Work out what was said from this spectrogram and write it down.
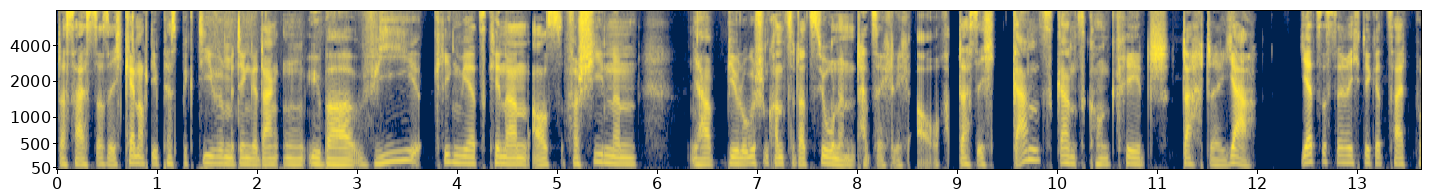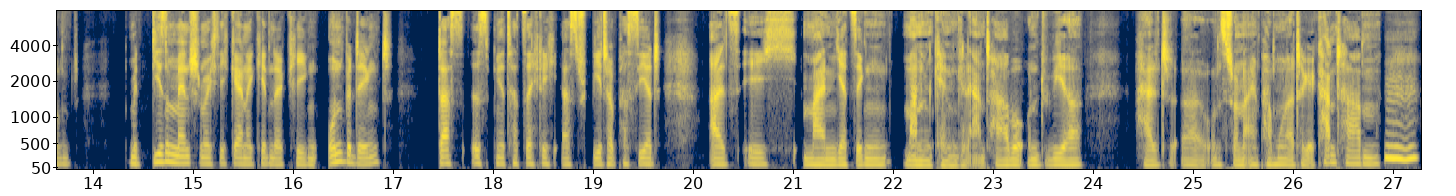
Das heißt, also ich kenne auch die Perspektive mit den Gedanken über, wie kriegen wir jetzt Kindern aus verschiedenen ja, biologischen Konstellationen tatsächlich auch, dass ich ganz, ganz konkret dachte, ja, jetzt ist der richtige Zeitpunkt. Mit diesem Menschen möchte ich gerne Kinder kriegen, unbedingt das ist mir tatsächlich erst später passiert, als ich meinen jetzigen Mann kennengelernt habe und wir halt äh, uns schon ein paar Monate gekannt haben. Mhm.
